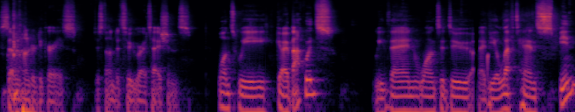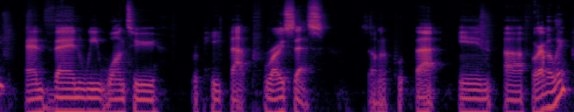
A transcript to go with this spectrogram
700 degrees, just under two rotations. Once we go backwards, we then want to do maybe a left hand spin and then we want to repeat that process. So I'm going to put that in a forever loop.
